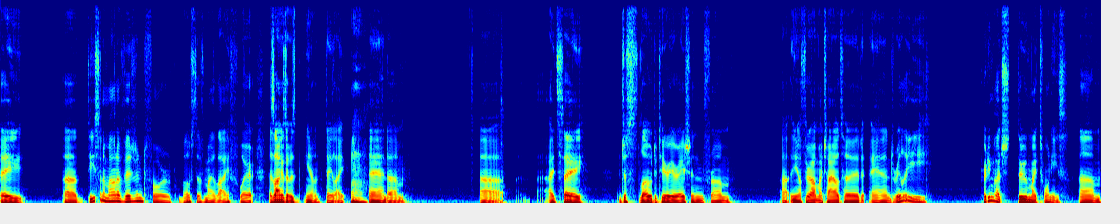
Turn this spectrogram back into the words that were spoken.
a, a decent amount of vision for most of my life, where as long as it was you know daylight, mm-hmm. and um, uh, I'd say just slow deterioration from, uh, you know, throughout my childhood and really, pretty much through my twenties. Um,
